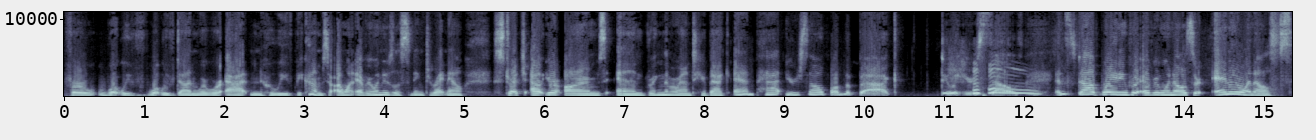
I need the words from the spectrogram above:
for what we've what we've done where we're at and who we've become. So i want everyone who's listening to right now stretch out your arms and bring them around to your back and pat yourself on the back. Do it yourself. And stop waiting for everyone else or anyone else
